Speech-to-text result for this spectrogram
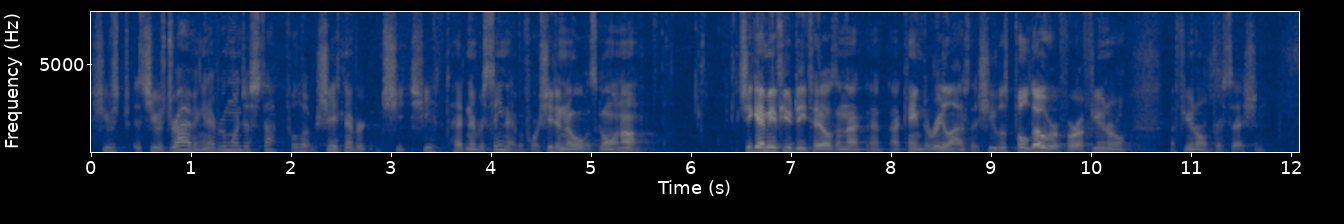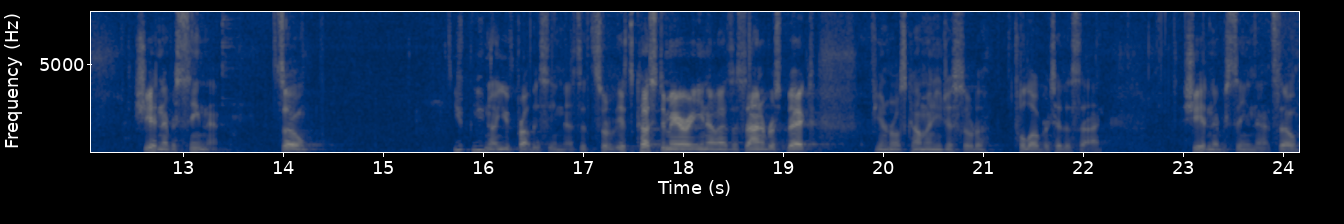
She was, she was driving, and everyone just stopped, pull over. She had, never, she, she had never seen that before. She didn't know what was going on. She gave me a few details, and I, I came to realize that she was pulled over for a funeral, a funeral procession. She had never seen that. So, you, you know, you've probably seen this. It's sort of it's customary, you know, as a sign of respect. Funeral's coming, you just sort of pull over to the side. She had never seen that, so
